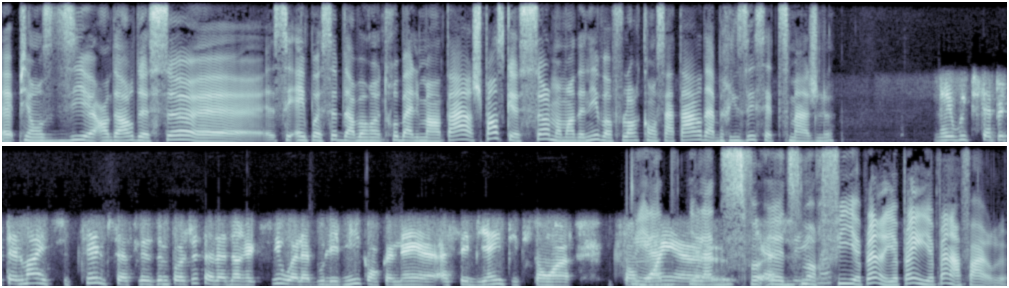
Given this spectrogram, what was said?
euh, puis on se dit, euh, en dehors de ça, c'est impossible d'avoir un trouble alimentaire. Je pense que ça, à un moment donné, il va falloir qu'on s'attarde à briser cette image-là. Mais oui, puis ça peut tellement être subtil, puis ça se résume pas juste à l'anorexie ou à la boulimie qu'on connaît euh, assez bien, puis qui sont, euh, qui sont moins. il y a la euh, dysmorphie, il y a plein, il y a plein, il y a plein d'affaires là.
